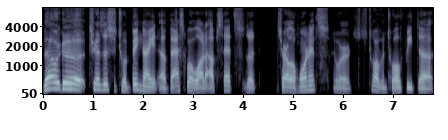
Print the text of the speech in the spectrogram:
Now we're gonna transition to a big night of basketball. A lot of upsets. The Charlotte Hornets, who are 12 and 12, beat the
